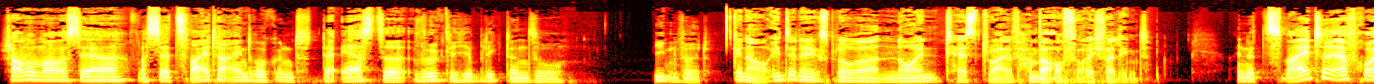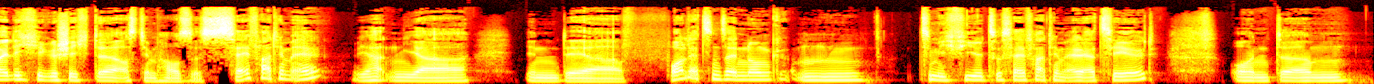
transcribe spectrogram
Schauen wir mal, was der, was der zweite Eindruck und der erste wirkliche Blick dann so bieten wird. Genau, Internet Explorer 9 Test Drive haben wir auch für euch verlinkt. Eine zweite erfreuliche Geschichte aus dem Hause SafeHTML. Wir hatten ja in der vorletzten Sendung mh, mm, ziemlich viel zu SafeHTML erzählt und ähm,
